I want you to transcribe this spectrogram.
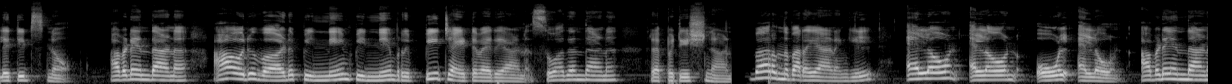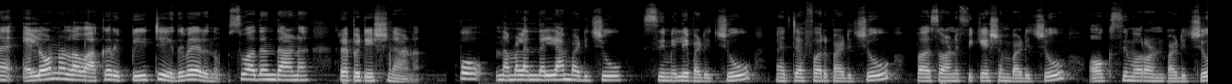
let it snow അവിടെ എന്താണ്? ആ ഒരു വേർഡ് പിന്നെയും പിന്നെയും റിപ്പീറ്റ് ആയിട്ട് വരികയാണ്. സോ അതെന്താണ്? റെപ്പറ്റീഷനാണ് വേറൊന്ന് പറയുകയാണെങ്കിൽ എലോൺ എലോൺ ഓൾ എലോൺ അവിടെ എന്താണ്? എലോൺ എന്നുള്ള വാക്ക് റിപ്പീറ്റ് ചെയ്ത് വരുന്നു. സോ അതെന്താണ്? റെപ്പിറ്റേഷനാണ് അപ്പോൾ നമ്മൾ എന്തെല്ലാം പഠിച്ചു? സിമിലി പഠിച്ചു മെറ്റഫോർ പഠിച്ചു പേഴ്സോണിഫിക്കേഷൻ പഠിച്ചു ഓക്സിമോറോൺ പഠിച്ചു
